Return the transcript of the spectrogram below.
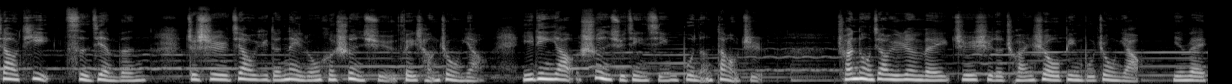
孝悌，次见闻，只是教育的内容和顺序非常重要，一定要顺序进行，不能倒置。传统教育认为知识的传授并不重要，因为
